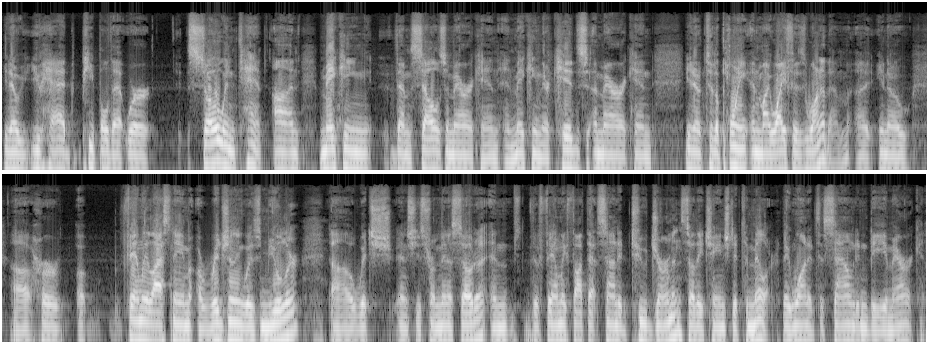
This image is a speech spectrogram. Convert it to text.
you know, you had people that were so intent on making themselves American and making their kids American, you know, to the point, and my wife is one of them. Uh, you know, uh, her uh, family last name originally was Mueller, uh, which, and she's from Minnesota, and the family thought that sounded too German, so they changed it to Miller. They wanted to sound and be American.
